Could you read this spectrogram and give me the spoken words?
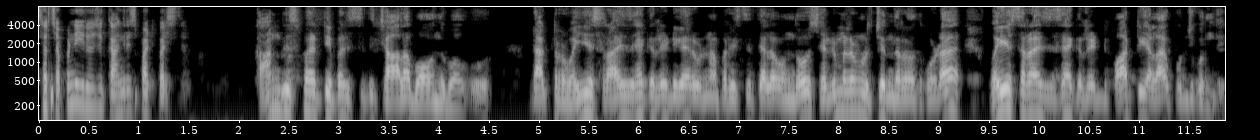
సార్ చెప్పండి ఈరోజు కాంగ్రెస్ పార్టీ పరిస్థితి. కాంగ్రెస్ పార్టీ పరిస్థితి చాలా బాగుంది బాబు. డాక్టర్ వైఎస్ రాజశేఖర రెడ్డి గారు ఉన్న పరిస్థితి ఎలా ఉందో శర్మిలం వచ్చిన తర్వాత కూడా వైఎస్ రాజశేఖర రెడ్డి పార్టీ ఎలా పుంజుకుంది?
